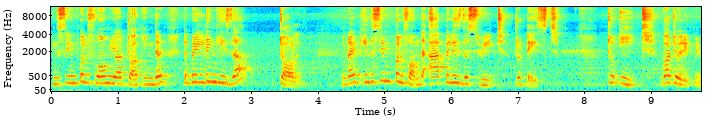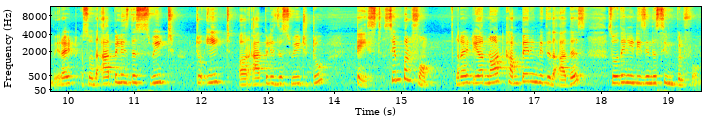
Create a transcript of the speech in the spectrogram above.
in the simple form you are talking that the building is a tall right? In the simple form the apple is the sweet to taste to eat whatever it may be right? So the apple is the sweet to eat or apple is the sweet to taste. Simple form right? You are not comparing with the others. So then it is in the simple form.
